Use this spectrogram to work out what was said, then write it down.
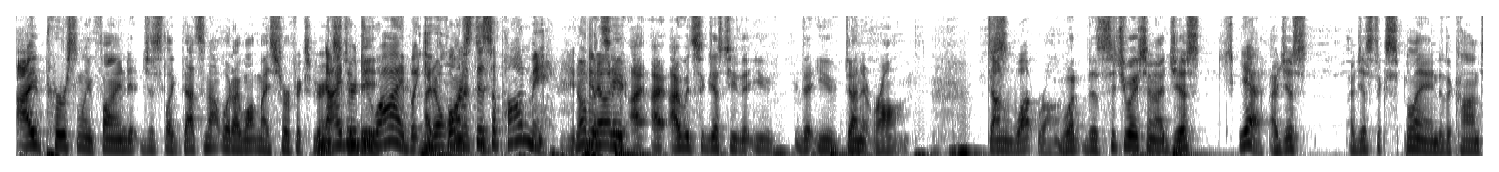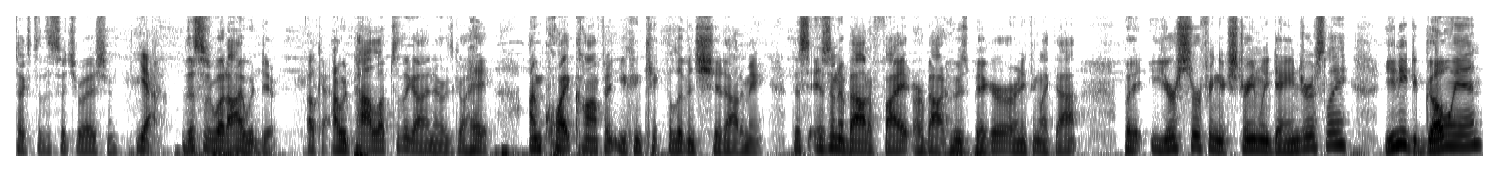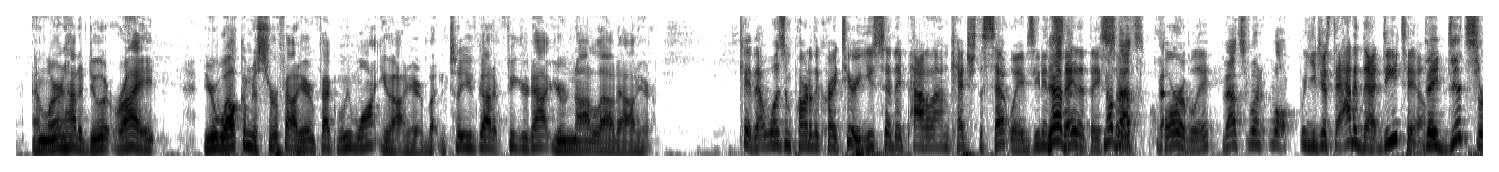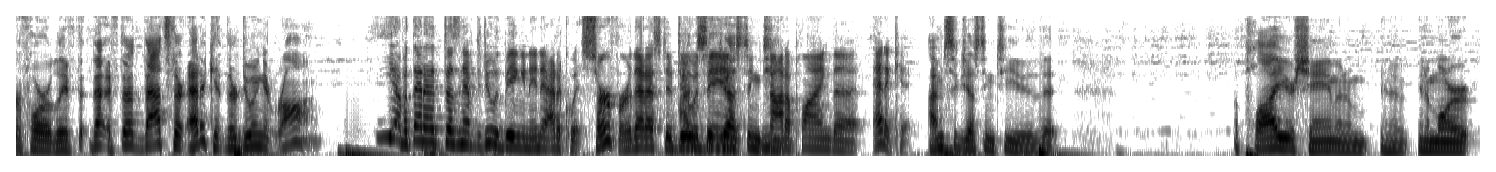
I personally find it just like that's not what I want my surf experience Neither to be. Neither do I, but you don't want forced it to- this upon me. No, but see, I- I, I, I would suggest to you that you've that you've done it wrong. done what wrong? What the situation I just Yeah. I just I just explained the context of the situation. Yeah. This is what I would do. Okay. I would paddle up to the guy and I would go, "Hey, I'm quite confident you can kick the living shit out of me. This isn't about a fight or about who's bigger or anything like that. But you're surfing extremely dangerously. You need to go in and learn how to do it right. You're welcome to surf out here. In fact, we want you out here. But until you've got it figured out, you're not allowed out here." Okay, that wasn't part of the criteria. You said they paddle out and catch the set waves. You didn't Yeah, say that they no, surf that's- that- horribly. That's when well, Well, you just added that detail. they did surf horribly. If that, if that, that's their etiquette, they're doing it wrong. yeah, but that doesn't have to do with being an inadequate surfer. That has to do I'm with being not applying the etiquette. I'm suggesting to you that apply your shame in a in a in a more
